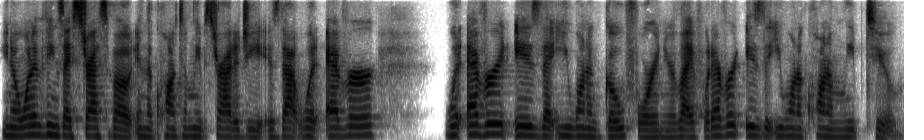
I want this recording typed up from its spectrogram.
You know one of the things i stress about in the quantum leap strategy is that whatever whatever it is that you want to go for in your life whatever it is that you want to quantum leap to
